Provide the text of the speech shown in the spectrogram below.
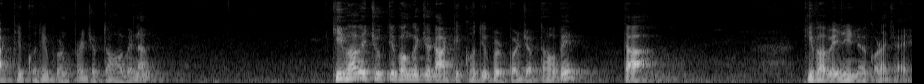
আর্থিক ক্ষতিপূরণ পর্যাপ্ত হবে না? কীভাবে চুক্তিভঙ্গের জন্য আর্থিক ক্ষতিপূরণ পর্যাপ্ত হবে তা কীভাবে নির্ণয় করা যায়?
